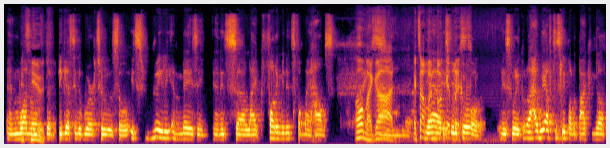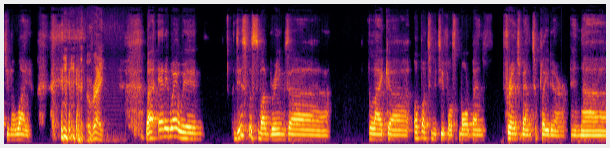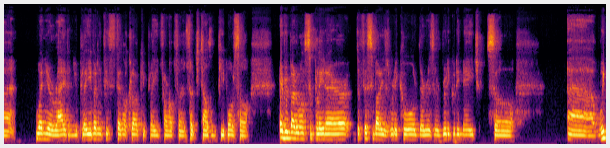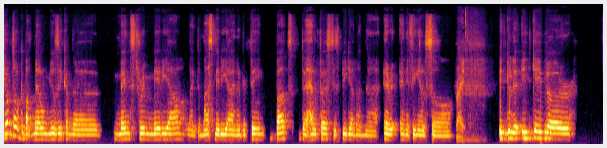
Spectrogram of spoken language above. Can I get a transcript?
and one of the biggest in the world too. So it's really amazing, and it's uh, like forty minutes from my house. oh my god. Uh, it's on my yeah, bucket it's really list. cool. It's really cool. We have to sleep on the parking lot. You know why? right. But anyway, we this festival brings uh, like uh, opportunity for small bands, French band to play there. And uh, when you arrive and you play, even if it's ten o'clock, you play in front of uh, thirty thousand people. So everybody wants to play there. The festival is really cool. There is a really good image. So uh, we don't talk about metal music and the mainstream media, like the mass media and everything, but the Hellfest is bigger than uh, er- anything else. So Right. it good. It gave a,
